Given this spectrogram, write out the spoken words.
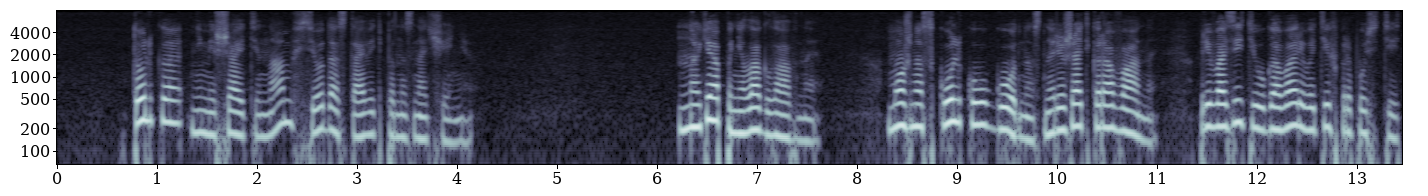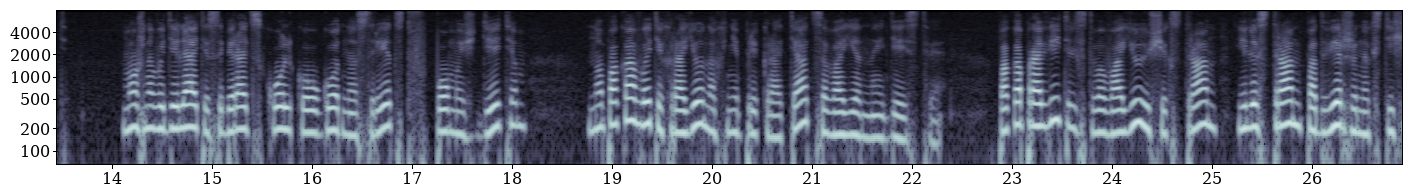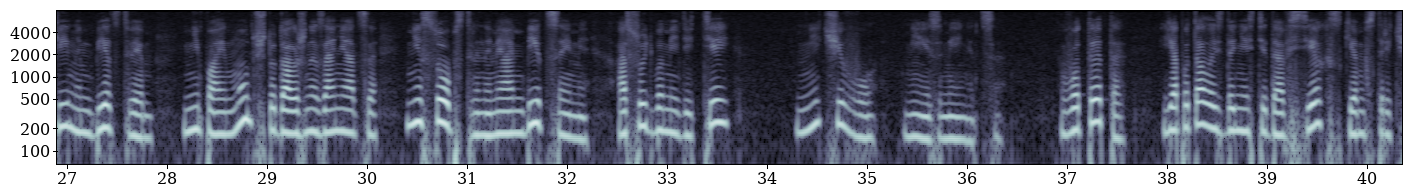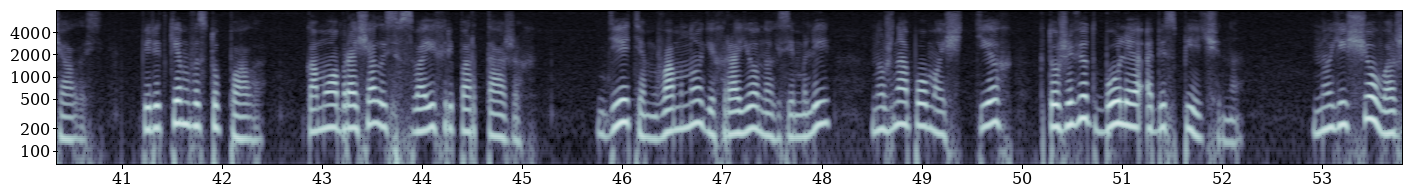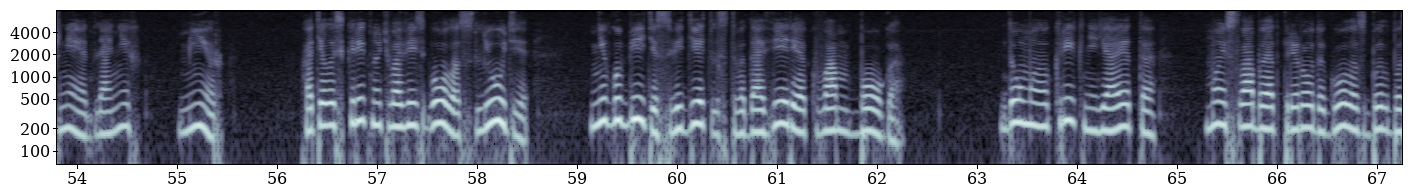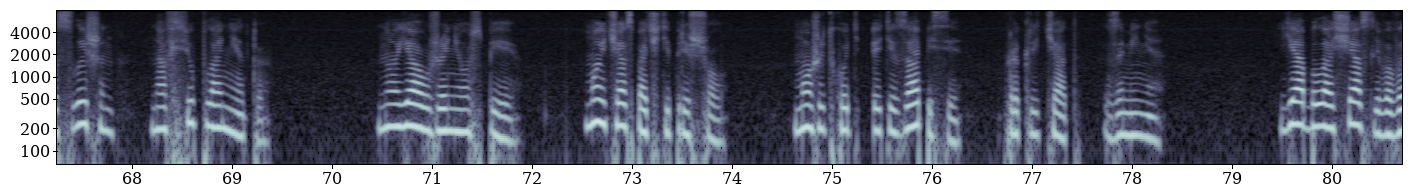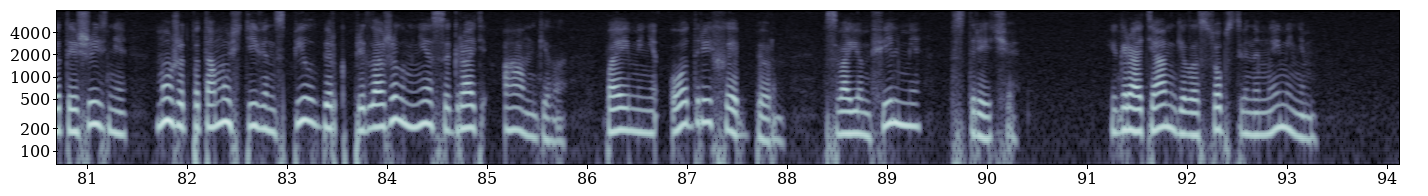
Только не мешайте нам все доставить по назначению». Но я поняла главное. Можно сколько угодно снаряжать караваны, привозить и уговаривать их пропустить. Можно выделять и собирать сколько угодно средств в помощь детям, но пока в этих районах не прекратятся военные действия, пока правительства воюющих стран или стран, подверженных стихийным бедствиям, не поймут, что должны заняться не собственными амбициями, а судьбами детей, ничего не изменится. Вот это я пыталась донести до всех, с кем встречалась, перед кем выступала, кому обращалась в своих репортажах. Детям во многих районах Земли нужна помощь тех, кто живет более обеспеченно. Но еще важнее для них мир. Хотелось крикнуть во весь голос «Люди!» Не губите свидетельство доверия к вам Бога. Думаю, крикни я это, мой слабый от природы голос был бы слышен на всю планету. Но я уже не успею. Мой час почти пришел. Может, хоть эти записи прокричат за меня. Я была счастлива в этой жизни, может, потому Стивен Спилберг предложил мне сыграть ангела по имени Одри Хепберн в своем фильме «Встреча». Играть ангела с собственным именем –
